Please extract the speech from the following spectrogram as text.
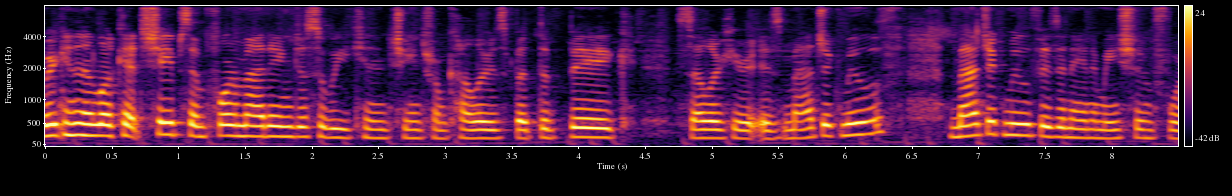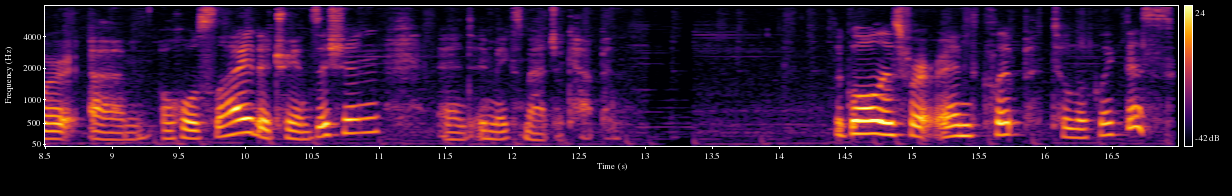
We're going to look at shapes and formatting just so we can change from colors, but the big seller here is Magic Move. Magic Move is an animation for um, a whole slide, a transition, and it makes magic happen. The goal is for end clip to look like this.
